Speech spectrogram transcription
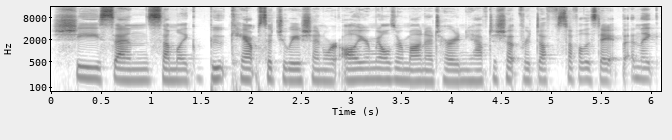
she sends some like boot camp situation where all your meals are monitored and you have to show up for stuff, all this day. And like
